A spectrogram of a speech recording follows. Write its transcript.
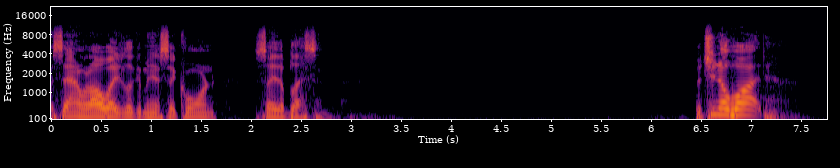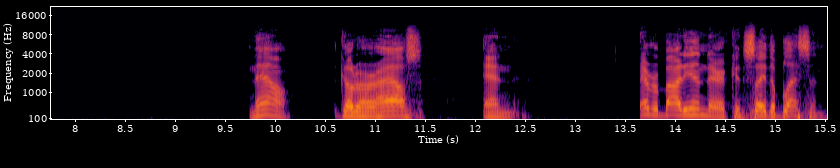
Santa would always look at me and say, Corn, say the blessing. But you know what? Now, go to her house and everybody in there can say the blessing.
